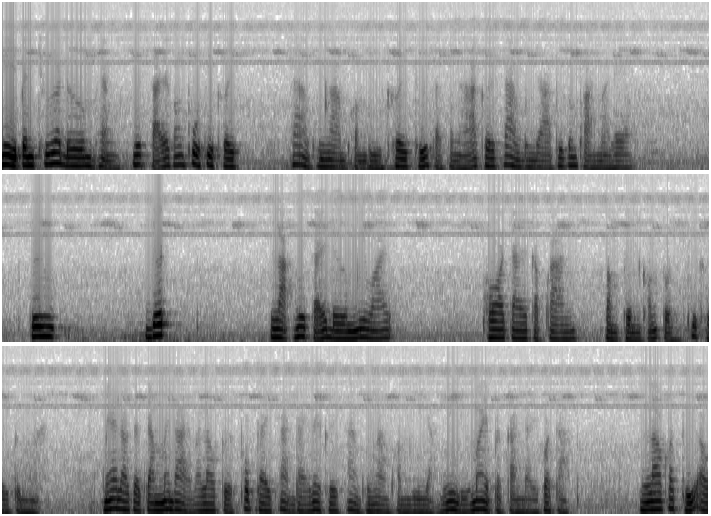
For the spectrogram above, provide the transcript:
นี่เป็นเชื้อเดิมแห่งนิสัยของผู้ที่เคยสร้างคุณงามความดี เคยถือศาสนาเคยสร้างบุญญาที่ต้องผ่านมาแล้ว จึงยึดหลักนิสัยเดิมนี้ไว้ พอใจกับการบำเพ็ญของตนที่เคยเป็นมา แม้เราจะจำไม่ได้ว่าเราเกิดพบใดชาติใดได้เคยสร้างคุณงามความดีอย่างนี้หรือไม่ประการใดก็ตามเราก็ถือเอา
